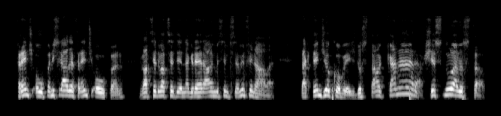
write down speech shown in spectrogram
French Open, když dáte French Open 2021, kde hráli, myslím, v semifinále, tak ten Djokovic dostal Kanára, 6-0 dostal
